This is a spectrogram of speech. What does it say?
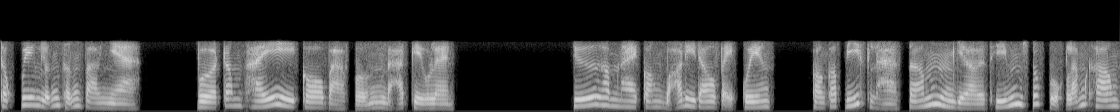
Thục quyên lững thững vào nhà. Vừa trông thấy cô bà Phượng đã kêu lên. Chứ hôm nay con bỏ đi đâu vậy Quyên? Con có biết là sớm giờ thiếm sốt ruột lắm không?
